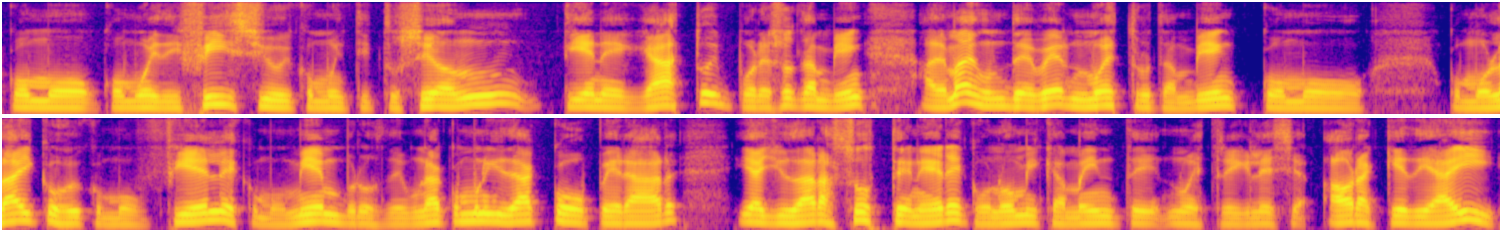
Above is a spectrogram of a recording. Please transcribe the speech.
como, como edificio y como institución tiene gastos y por eso también, además es un deber nuestro también como, como laicos y como fieles, como miembros de una comunidad, cooperar y ayudar a sostener económicamente nuestra iglesia. Ahora que de ahí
